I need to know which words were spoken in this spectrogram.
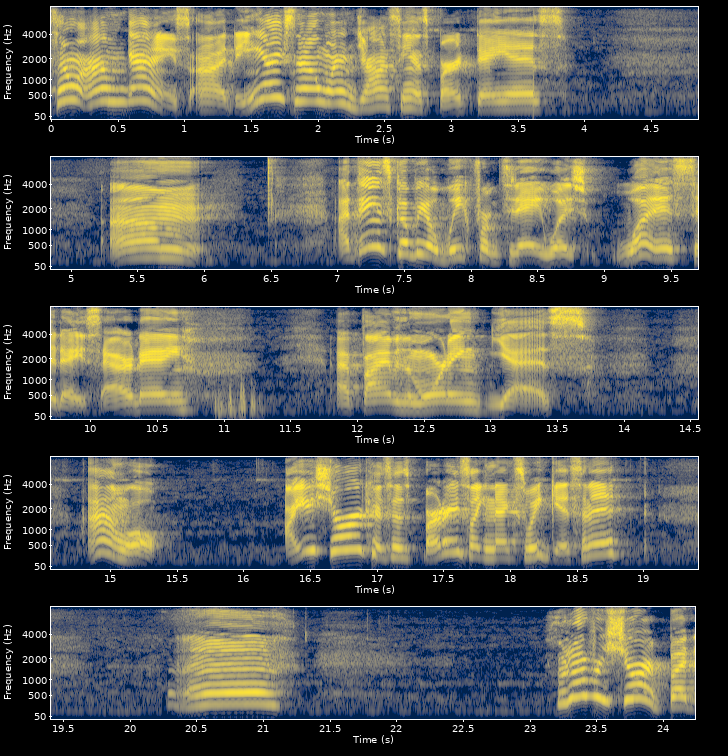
So, um, guys, uh, do you guys know when John Cena's birthday is? Um, I think it's gonna be a week from today, which, what is today, Saturday? At 5 in the morning? Yes. Oh, well, are you sure? Because his birthday's like next week, isn't it? Uh, I'm not for sure, but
